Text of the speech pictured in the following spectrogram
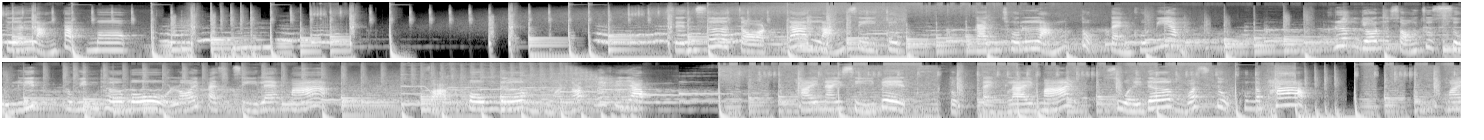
เตือนหลังตัดหมอก เซ็นเซอร์จอดด้านหลัง 4 จุด กันชนหลังตกแต่งโครเมียม เครื่องยนต์ 2.0 ลิตร ทวินเทอร์โบ 184 แรงม้า ฝากระโปรงเดิม หัวน็อตไม่ขยับ ภายในสีเบจตกแต่งลายไม้ สวยเดิมวัสดุคุณภาพ ไม่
